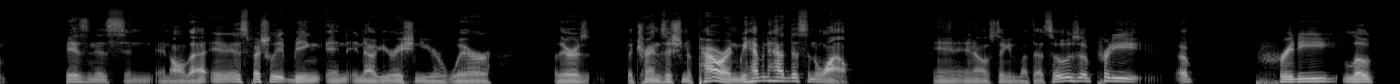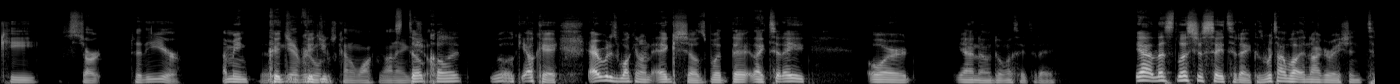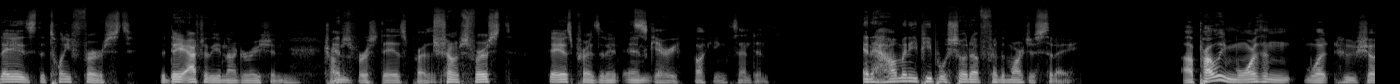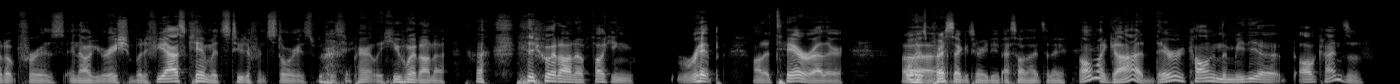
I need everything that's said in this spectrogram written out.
business and and all that, and especially it being an inauguration year where there's a transition of power, and we haven't had this in a while. And and I was thinking about that, so it was a pretty a pretty low key start to the year. I mean, I could you could you kind of walking on still eggshells. call it? Well, okay, okay. Everybody's walking on eggshells, but they're like today, or yeah, I know. Don't want to say today. Yeah, let's let's just say today because we're talking about inauguration. Today is the 21st, the day after the inauguration. Trump's And first day as president. Trump's first day as president, and Scary fucking sentence. and how many people showed up for the marches today? Uh, probably more than what who showed up for his inauguration. But if you ask him, it's two different stories because Right. apparently he went on a he went on a fucking rip on a tear rather. Well, his Uh, press secretary did. I saw that today. Oh my god, they were calling the media all kinds of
